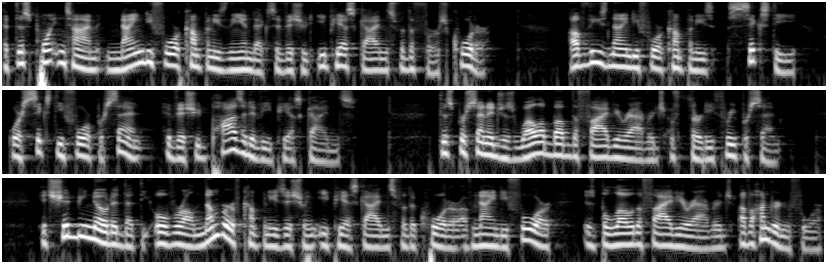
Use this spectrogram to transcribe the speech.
At this point in time, 94 companies in the index have issued EPS guidance for the first quarter. Of these 94 companies, 60 or 64% have issued positive EPS guidance. This percentage is well above the five year average of 33%. It should be noted that the overall number of companies issuing EPS guidance for the quarter of 94 is below the five year average of 104.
